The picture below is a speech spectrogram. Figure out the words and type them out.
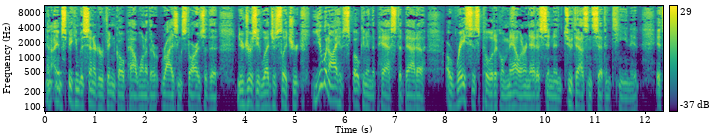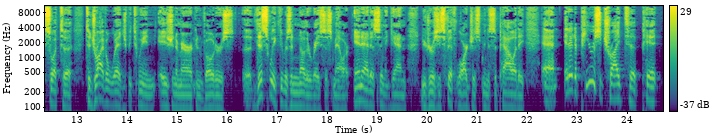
And I am speaking with Senator Vin Gopal, one of the rising stars of the New Jersey legislature. You and I have spoken in the past about a, a racist political mailer in Edison in 2017. It, it sought to, to drive a wedge between Asian American voters. Uh, this week there was another racist mailer in Edison again, New Jersey's fifth largest municipality. And it, it appears to try to pit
